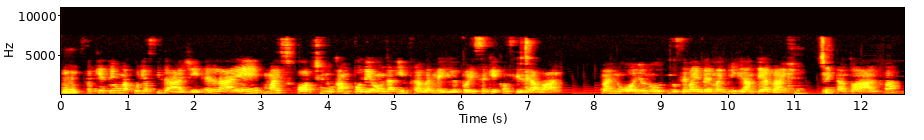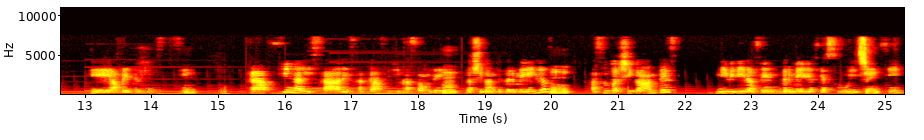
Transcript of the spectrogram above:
Uhum. Só que tem uma curiosidade, ela é mais forte no campo de onda infravermelho, por isso que é considerada alfa. Mas no olho nu você vai ver mais brilhante a Raicha. Uhum. Sim. entanto, a alfa é a Betelgeuse. Uhum. Para finalizar essa classificação de, Uhum. das gigantes vermelhas, Uhum. as supergigantes divididas em vermelhas e azuis, Sim. sim.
